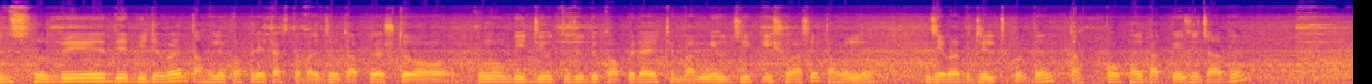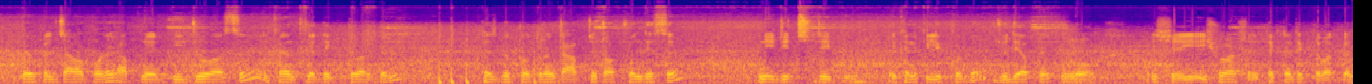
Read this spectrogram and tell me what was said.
যদি ছবি দিয়ে ভিডিও করেন, তাহলে কপিরাইট আসতে পারে। যেহেতু আপনার তো কোনো ভিডিওতে যদি কপিরাইট বা মিউজিক ইস্যু আসে, তাহলে যেভাবে ডিলিট করবেন তা প্রোফাইল বা পেজে যাবেন। প্রোফাইল যাওয়ার পরে আপনার ভিডিও আছে, এখান থেকে দেখতে পারবেন। ফেসবুক নতুন একটা আপডেট অপশন দিয়েছে নিডিট রিভিউ এখানে ক্লিক করবেন, যদি আপনার কোনো সেই ইস্যু আসে এখানে দেখতে পারবেন,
